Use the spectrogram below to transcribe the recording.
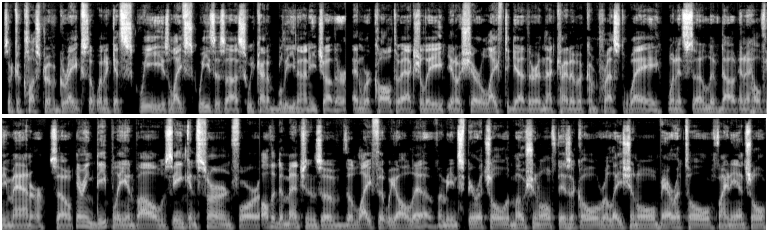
It's like a cluster of grapes that when it gets squeezed, life squeezes us, we kind of bleed on each other. And we're called to actually, you know, share life together in that kind of a compressed way when it's uh, lived out in a healthy manner. So, hearing deeply involves being concerned for all the dimensions of the life that we all live. I mean, spiritual, emotional, physical, relational, marital, financial.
